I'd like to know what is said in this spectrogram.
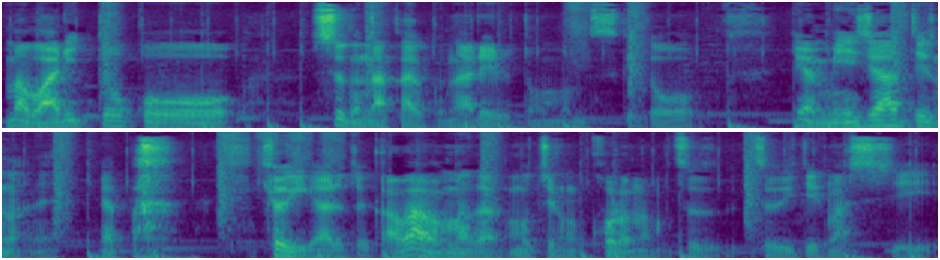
まあ、割とこうすぐ仲良くなれると思うんですけどいやメジャーっていうのはねやっぱ 距離があるというか、まあ、まだもちろんコロナも続いていますし、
